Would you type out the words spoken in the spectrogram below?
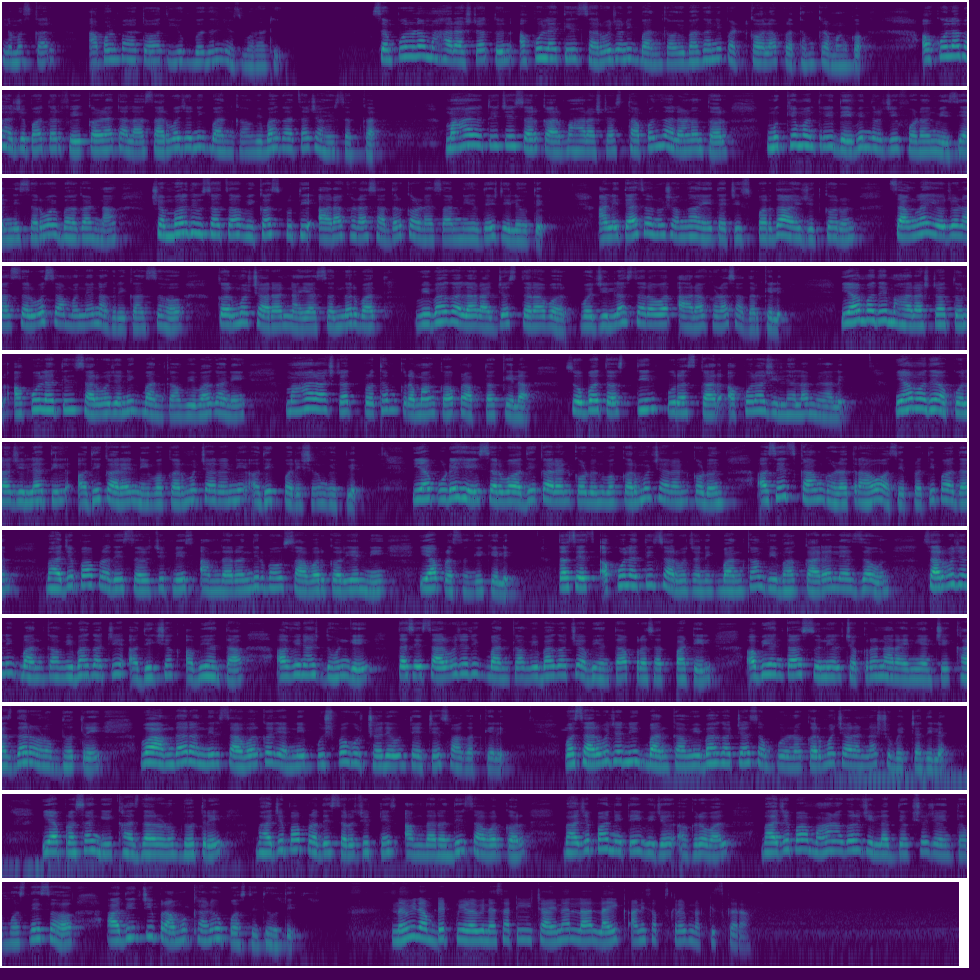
नमस्कार आपण पाहतो आहात युग बदल न्यूज मराठी. संपूर्ण महाराष्ट्रातून अकोल्यातील सार्वजनिक बांधकाम विभागाने पटकावला प्रथम क्रमांक. अकोला भाजपातर्फे करण्यात आला सार्वजनिक बांधकाम विभागाचा जाहीर सत्कार. महायुतीचे सरकार महाराष्ट्रात स्थापन झाल्यानंतर मुख्यमंत्री देवेंद्रजी फडणवीस यांनी सर्व विभागांना शंभर दिवसाचा विकास कृती आराखडा सादर करण्याचा निर्देश दिले होते. आणि त्याच अनुषंगाने त्याची स्पर्धा आयोजित करून चांगल्या योजना सर्वसामान्य नागरिकांसह कर्मचाऱ्यांना या संदर्भात विभागाला राज्यस्तरावर व जिल्हा स्तरावर आराखडा सादर केले. यामध्ये महाराष्ट्रातून अकोल्यातील सार्वजनिक बांधकाम विभागाने महाराष्ट्रात प्रथम क्रमांक प्राप्त केला. सोबतच तीन पुरस्कार अकोला जिल्ह्याला मिळाले. यामध्ये अकोला जिल्ह्यातील अधिकाऱ्यांनी व कर्मचाऱ्यांनी अधिक परिश्रम घेतले. यापुढेही सर्व अधिकाऱ्यांकडून व कर्मचाऱ्यांकडून असेच काम घडत राहावं असे प्रतिपादन भाजपा प्रदेश सरचिटणीस आमदार रणधीरभाऊ सावरकर यांनी या प्रसंगी केले. तसेच अकोल्यातील सार्वजनिक बांधकाम विभाग कार्यालयात जाऊन सार्वजनिक बांधकाम विभागाचे अधीक्षक अभियंता अविनाश धोंडगे तसेच सार्वजनिक बांधकाम विभागाचे अभियंता प्रसाद पाटील अभियंता सुनील चक्रनारायण यांचे खासदार अनुप धोत्रे व आमदार अनिल सावरकर यांनी पुष्पगुच्छ देऊन त्यांचे स्वागत केले. व सार्वजनिक बांधकाम विभागाच्या संपूर्ण कर्मचाऱ्यांना शुभेच्छा दिल्या. या प्रसंगी खासदार अनुप धोत्रे भाजपा प्रदेश सरचिटणीस आमदार रणधीर सावरकर भाजपा नेते विजय अग्रवाल भाजपा महानगर जिल्हाध्यक्ष जयंत मसनेसह आदींची प्रामुख्याने उपस्थिती होती. नवीन अपडेट मिळविण्यासाठी चॅनलला लाईक आणि सबस्क्राईब नक्कीच करा.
